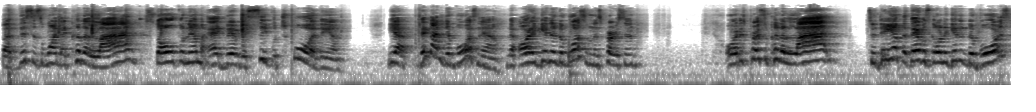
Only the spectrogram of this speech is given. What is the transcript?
But this is one that could have lied, stole from them, or act very deceitful toward them. Yeah, they got a divorce now. Or they getting a divorce from this person. Or this person could have lied to them that they was going to get a divorce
